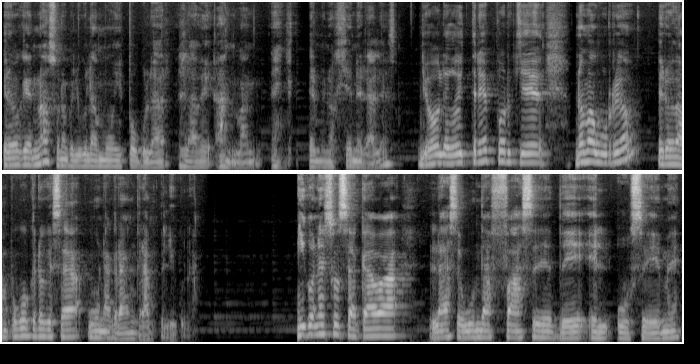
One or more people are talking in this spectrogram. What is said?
creo que no es una película muy popular, la de Ant-Man en términos generales. Yo le doy 3 porque no me aburrió, pero tampoco creo que sea una gran, gran película. Y con eso se acaba la segunda fase del UCM,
